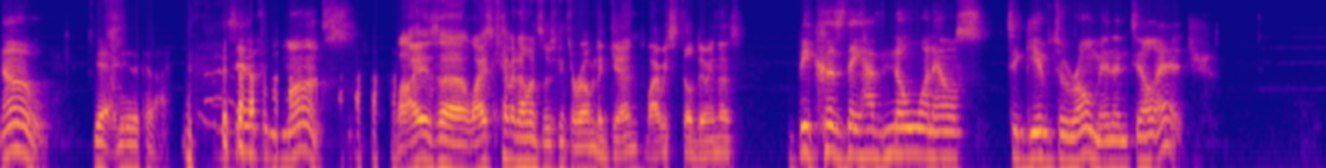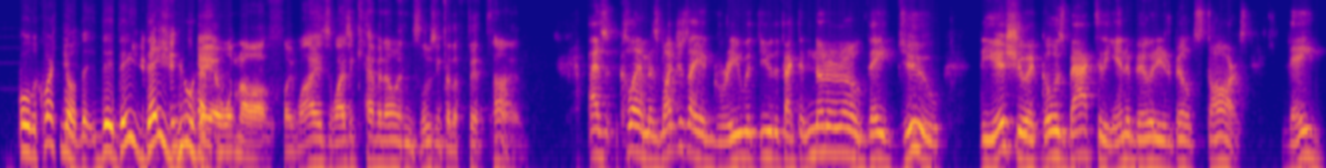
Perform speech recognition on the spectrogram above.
No, Yeah, neither could I. I've said that for months Why is uh why is Kevin Owens losing to Roman again? Why are we still doing this? because they have no one else to give to Roman until Edge. Oh, the question no, they they they, they do Shinsuke a have one off. Like why is why is it Kevin Owens losing for the fifth time? As Clem, as much as I agree with you, the fact that no, no, no, they do. The issue it goes back to the inability to build stars. They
